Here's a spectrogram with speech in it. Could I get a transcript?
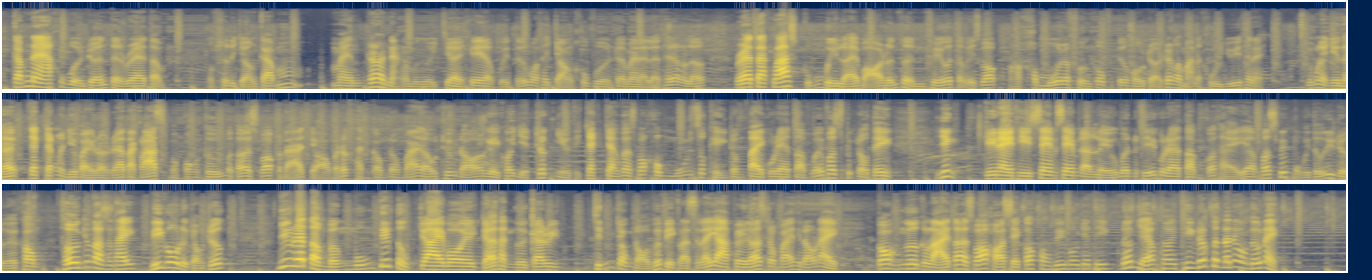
Cấm na, khu vườn trên từ Ratom một sự lựa chọn cấm mang rất là nặng về người chơi. Khi đây là vị tướng mà thấy chọn khu vườn chơi mang lại lợi thế rất là lớn. Reta Class cũng bị loại bỏ đến từ phía của top esports. Họ không muốn đối phương có một tướng hỗ trợ rất là mạnh ở khu dưới như thế này. Đúng là như thế. Chắc chắn là như vậy rồi. Reta Class một con tướng mà top esports đã chọn và rất thành công trong bái đấu trước đó, gây khó dễ rất nhiều thì chắc chắn top esports không muốn xuất hiện trong tay của Reta với first pick đầu tiên. Nhưng kỳ này thì xem xem là liệu bên phía của Reta có thể ờ, first pick một vị tướng đi rừng hay không. Thường chúng ta sẽ thấy Vigo được chọn trước, nhưng Red Tầm vẫn muốn tiếp tục cho iBoy trở thành người carry chính trong đội với việc là sẽ lấy Aphelios trong ván thi đấu này. Còn ngược lại tới Sport, họ sẽ có con Virgo cho Thiên. Đơn giản thôi, Thiên rất thích đánh con tướng này.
